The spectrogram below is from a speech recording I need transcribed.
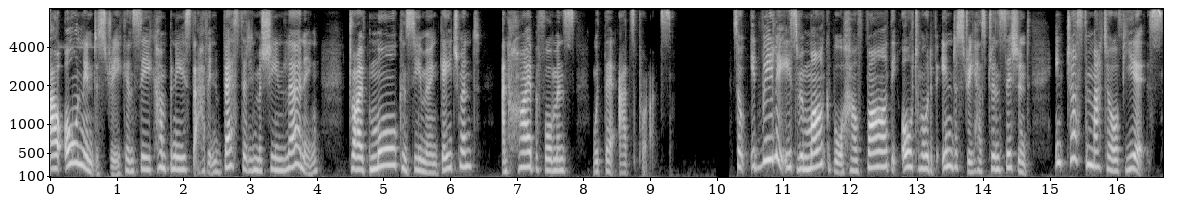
Our own industry can see companies that have invested in machine learning drive more consumer engagement and higher performance with their ads products. So it really is remarkable how far the automotive industry has transitioned in just a matter of years.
